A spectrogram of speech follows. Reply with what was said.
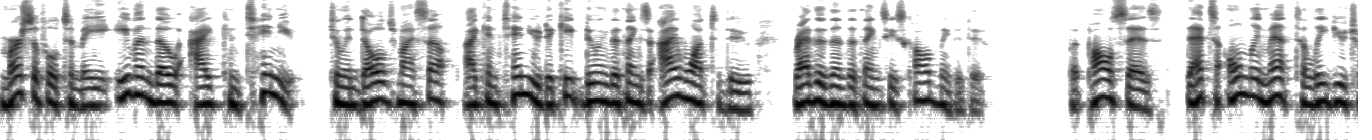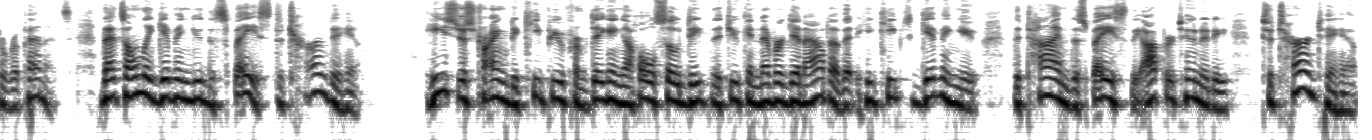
merciful to me, even though I continue to indulge myself. I continue to keep doing the things I want to do rather than the things he's called me to do. But Paul says that's only meant to lead you to repentance. That's only giving you the space to turn to him. He's just trying to keep you from digging a hole so deep that you can never get out of it. He keeps giving you the time, the space, the opportunity to turn to him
